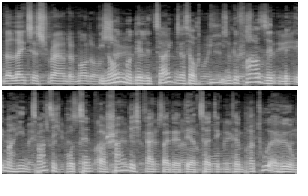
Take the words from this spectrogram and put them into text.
Die neuen Modelle zeigen, dass auch die in Gefahr sind, mit immerhin 20 Prozent Wahrscheinlichkeit bei der derzeitigen Temperaturerhöhung.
